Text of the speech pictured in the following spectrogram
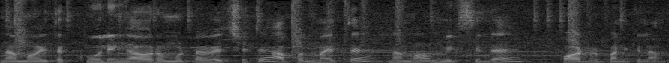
நம்ம இதை கூலிங் ஆகிற மட்டும் வச்சுட்டு அப்புறமா இதை நம்ம மிக்சியில் பவுடர் பண்ணிக்கலாம்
